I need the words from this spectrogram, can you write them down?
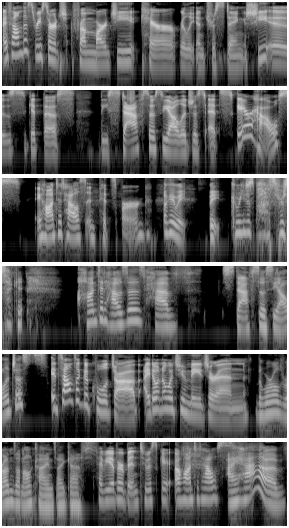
I found this research from Margee Kerr really interesting. She is, get this, the staff sociologist at Scare House, a haunted house in Pittsburgh. Okay, wait, wait. Can we just pause for a second? Haunted houses have staff sociologists. It sounds like a cool job. I don't know what you major in. The world runs on all kinds, I guess. Have you ever been to a scare a haunted house? I have,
